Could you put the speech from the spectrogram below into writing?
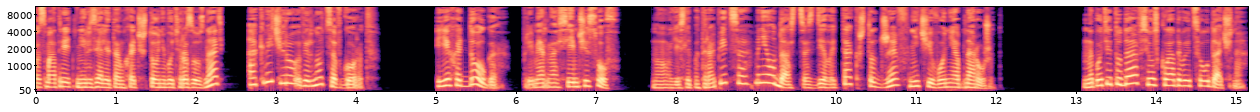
посмотреть, нельзя ли там хоть что-нибудь разузнать, а к вечеру вернуться в город. Ехать долго, примерно семь часов, но если поторопиться, мне удастся сделать так, что Джефф ничего не обнаружит. На пути туда все складывается удачно.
